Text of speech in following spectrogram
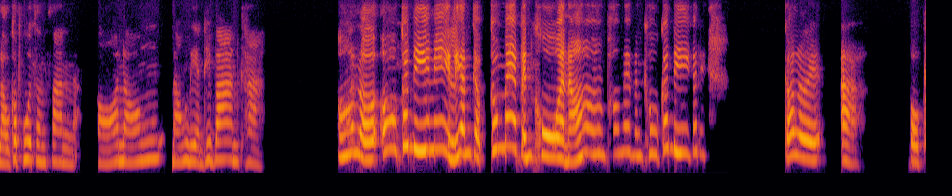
เราก็พูดสั้นๆอะอ๋อน้องน้องเรียนที่บ้านค่ะอ๋อเหรออ๋อก็ดีนี่เรียนกับก็แม่เป็นครูอะเนาะพ่อแม่เป็นครูก็ดีก็ดี ก็เลย อะโอเค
